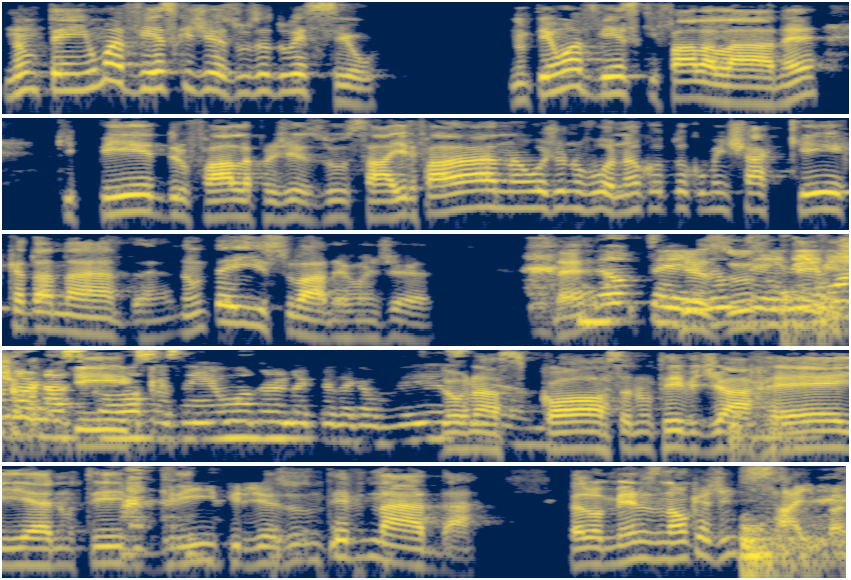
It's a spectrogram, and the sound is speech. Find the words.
não tem uma vez que Jesus adoeceu. Não tem uma vez que fala lá, né? Que Pedro fala para Jesus sair, ele fala: Ah, não, hoje eu não vou, não, que eu estou com uma enxaqueca danada. Não tem isso lá no evangelho. Né? Não tem, Jesus não tem. Não nenhuma dor nas costas, nenhuma dor na cabeça. Dor nas costas, não teve diarreia, não teve gripe, Jesus não teve nada. Pelo menos não que a gente saiba.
